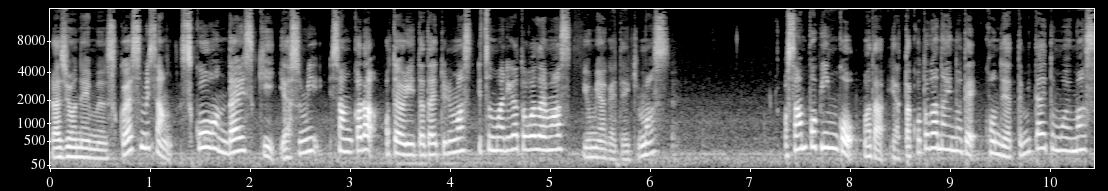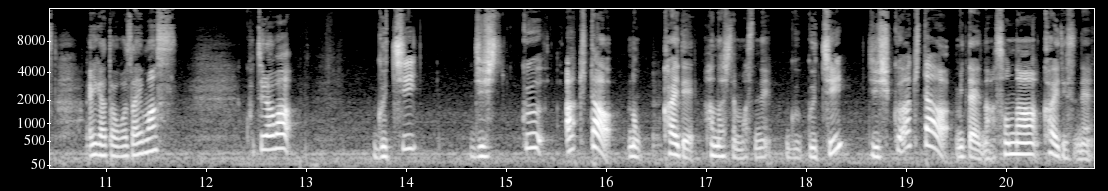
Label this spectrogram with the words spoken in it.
ラジオネームすこやすみさん。スコーン大好きやすみさんからお便りいただいております。いつもありがとうございます。読み上げていきます。お散歩ビンゴまだやったことがないので今度やってみたいと思います。ありがとうございます。こちらは愚痴自粛飽きたの回で話してますね。ぐ、愚痴？自粛飽きたみたいな、そんな回ですね。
